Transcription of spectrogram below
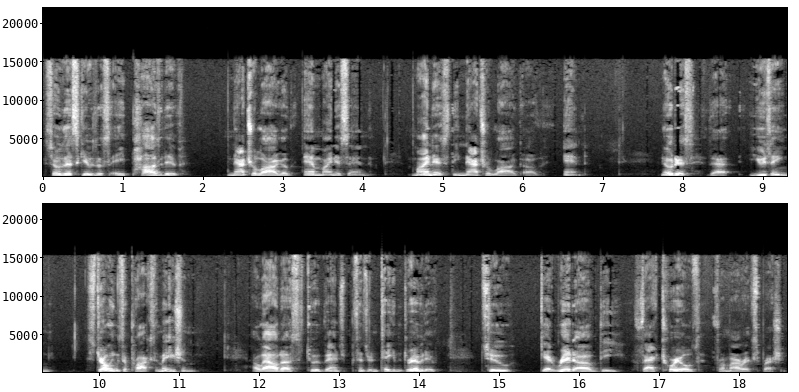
So this gives us a positive natural log of m minus n minus the natural log of n. Notice that using Stirling's approximation allowed us to, event, since we're taking the derivative, to get rid of the factorials from our expression.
